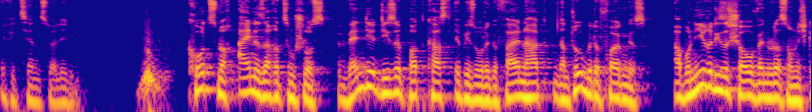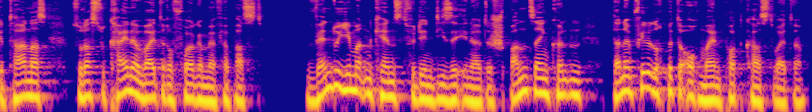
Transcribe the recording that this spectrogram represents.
effizient zu erledigen. Kurz noch eine Sache zum Schluss. Wenn dir diese Podcast-Episode gefallen hat, dann tu bitte Folgendes. Abonniere diese Show, wenn du das noch nicht getan hast, sodass du keine weitere Folge mehr verpasst. Wenn du jemanden kennst, für den diese Inhalte spannend sein könnten, dann empfehle doch bitte auch meinen Podcast weiter.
